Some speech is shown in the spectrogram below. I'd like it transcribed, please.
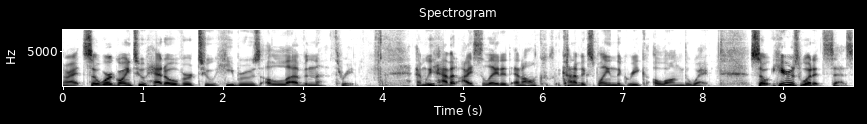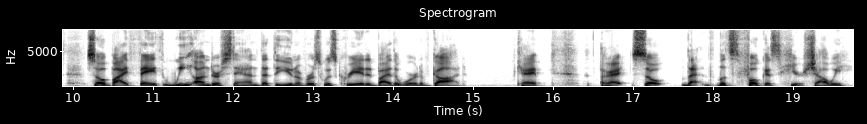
All right. So we're going to head over to Hebrews 11:3 and we have it isolated, and I'll kind of explain the Greek along the way. So here's what it says So by faith, we understand that the universe was created by the word of God. Okay? All right. So that let's focus here, shall we?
